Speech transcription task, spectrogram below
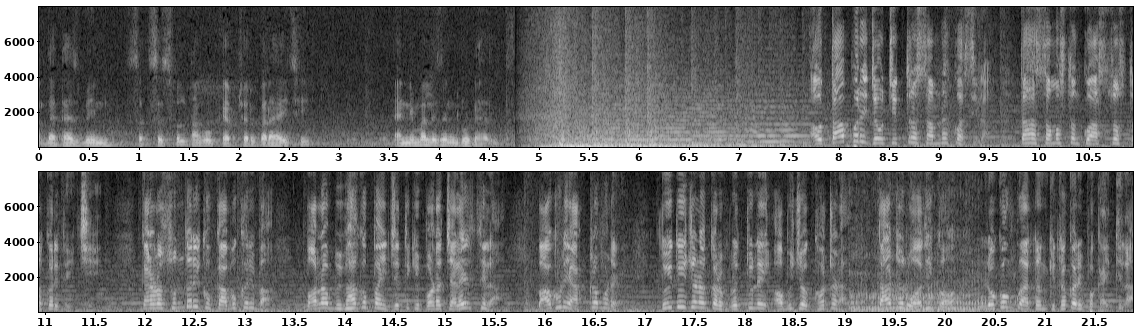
ଦ୍ୟାଟ୍ ହାଜ୍ ବିନ୍ ସକ୍ସେସଫୁଲ୍ ତାଙ୍କୁ କ୍ୟାପଚର କରାହେଇଛି animal is in good health ଆଉ ତାପରେ ଯେଉଁ ଚିତ୍ର ସାମ୍ନାକୁ ଆସିଲା ତାହା ସମସ୍ତଙ୍କୁ ଆଶ୍ୱସ୍ତ କରିଦେଇଛି କାରଣ ସୁନ୍ଦରୀକୁ କାବୁ କରିବା ବନ ବିଭାଗ ପାଇଁ ଯେତିକି ବଡ଼ ଚ୍ୟାଲେଞ୍ଜ ଥିଲା ବାଘୁଣୀ ଆକ୍ରମଣରେ ଦୁଇ ଦୁଇ ଜଣଙ୍କର ମୃତ୍ୟୁ ନେଇ ଅଭିଯୋଗ ଘଟଣା ତାଠାରୁ ଅଧିକ ଲୋକଙ୍କୁ ଆତଙ୍କିତ କରି ପକାଇଥିଲା।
